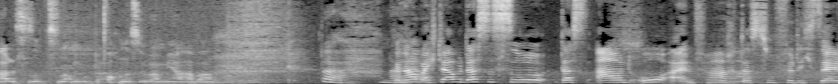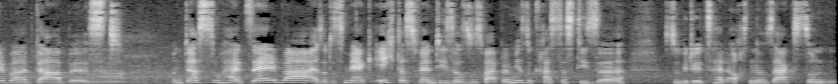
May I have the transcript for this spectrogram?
alles so zusammengebrochen ist über mir. Aber Ah, naja. Genau, aber ich glaube, das ist so das A und O einfach, ja. dass du für dich selber da bist. Ja. Und dass du halt selber, also das merke ich, dass wenn diese, also es war bei mir so krass, dass diese, so wie du jetzt halt auch ne, sagst, so ein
